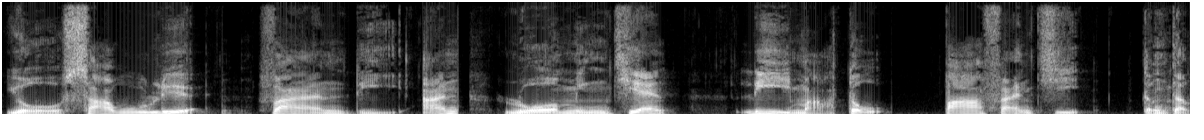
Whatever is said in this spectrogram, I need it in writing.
有沙乌略、范里安、罗明坚、利玛窦、巴范济等等。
